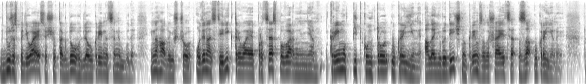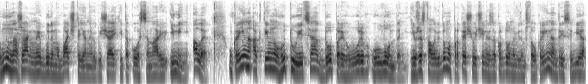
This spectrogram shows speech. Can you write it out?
Дуже сподіваюся, що так довго для України це не буде. І нагадую, що 11-й рік триває процес повернення Криму під контроль України, але юридично Крим залишається за Україною. Тому, на жаль, ми будемо бачити, я не виключаю і такого сценарію і нині. Але Україна активно готується до переговорів у Лондоні. І вже стало відомо про те, що очільник закордонного відомства України Андрій Сибіга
